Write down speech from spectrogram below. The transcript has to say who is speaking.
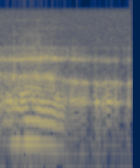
Speaker 1: Uh,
